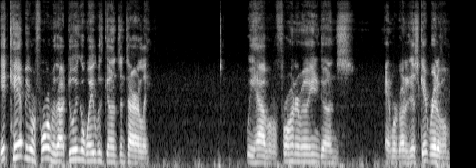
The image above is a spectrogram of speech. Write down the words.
It can't be reformed without doing away with guns entirely. We have over 400 million guns and we're going to just get rid of them.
